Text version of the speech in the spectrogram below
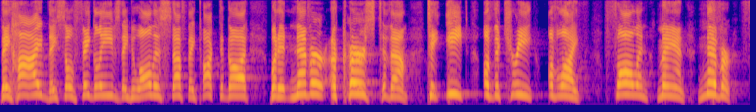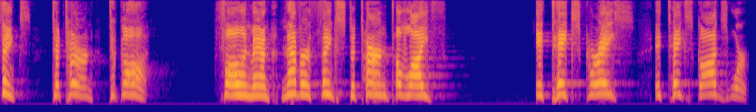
They hide, they sew fig leaves, they do all this stuff, they talk to God, but it never occurs to them to eat of the tree of life. Fallen man never thinks to turn to God. Fallen man never thinks to turn to life. It takes grace, it takes God's work.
